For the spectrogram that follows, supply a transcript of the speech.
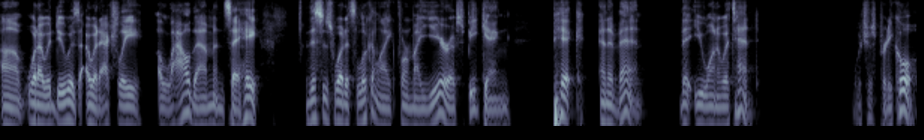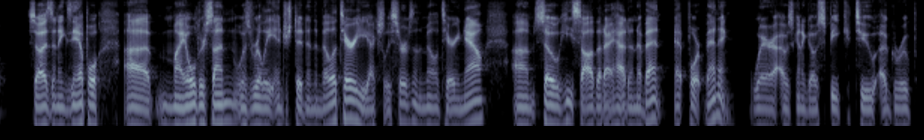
um, what i would do is i would actually allow them and say hey this is what it's looking like for my year of speaking. Pick an event that you want to attend. Which was pretty cool. So as an example uh, my older son was really interested in the military. He actually serves in the military now um, so he saw that i had an event at fort benning where I was going to go speak to a group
